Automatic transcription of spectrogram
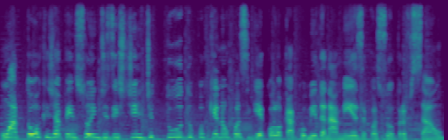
Um ator que já pensou em desistir de tudo porque não conseguia colocar comida na mesa com a sua profissão,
